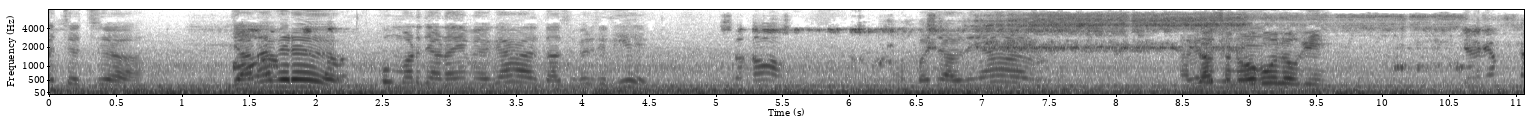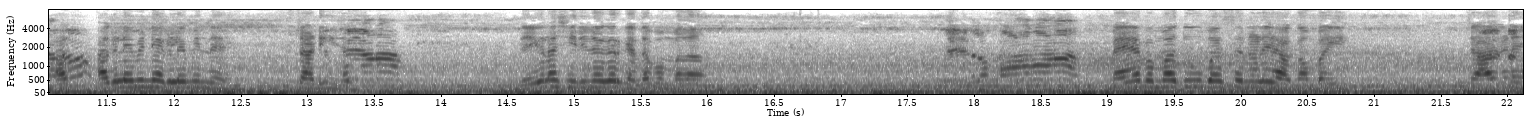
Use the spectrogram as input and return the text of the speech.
ਅੱਛਾ ਅੱਛਾ। ਜਾਣਾ ਫਿਰ ਘੁੰਮਣ ਜਾਣਾ ਹੈ ਮੈਂ ਕਿਹਾ ਦੱਸ ਫਿਰ ਚਲੀਏ। ਸਦੋ ਆਪਾਂ ਚੱਲਦੇ ਆ ਜਦ ਸਨੋਫਾਲ ਹੋ ਗਈ ਕਿਆ ਕਿਆ ਅਗ- ਅਗਲੇ ਮਹੀਨੇ ਅਗਲੇ ਮਹੀਨੇ। ਸਟਾਰਟਿੰਗ ਚ। ਜਾਣਾ? ਦੇਖ ਲੈ ਸ਼੍ਰੀਨਗਰ ਕਹਿੰਦਾ ਪੰਮਾ ਦਾ। ਦੇਖ ਲਓ ਕੌਣ ਕੌਣ ਮੈਂ ਪੰਮਾ ਤੂੰ ਬਸ ਨਾਲੇ ਹਾਕਮ ਬਾਈ। ਚਾਰ ਜਣੇ।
